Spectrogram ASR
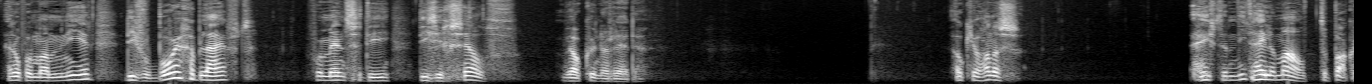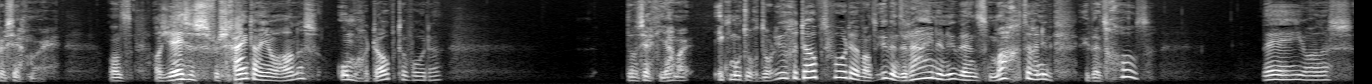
En op een manier die verborgen blijft voor mensen die, die zichzelf wel kunnen redden. Ook Johannes heeft hem niet helemaal te pakken, zeg maar. Want als Jezus verschijnt aan Johannes om gedoopt te worden, dan zegt hij, ja, maar ik moet toch door u gedoopt worden, want u bent rein en u bent machtig en u, u bent God. Nee, Johannes,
